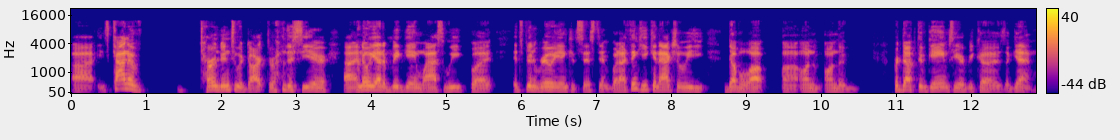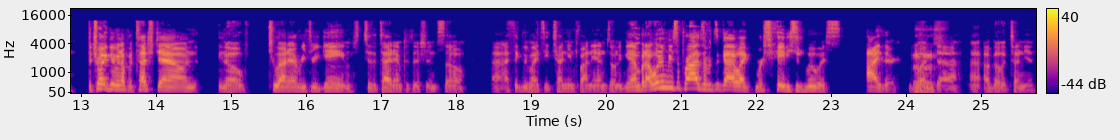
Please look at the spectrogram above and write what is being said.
uh, he's kind of turned into a dart throw this year. Uh, I know he had a big game last week, but it's been really inconsistent. But I think he can actually double up uh, on on the productive games here because again, Detroit giving up a touchdown, you know, two out of every three games to the tight end position. So uh, I think we might see Tonyan find the end zone again. But I wouldn't be surprised if it's a guy like Marcedes Lewis either. But Mhm. uh, I'll go with Tonyan.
